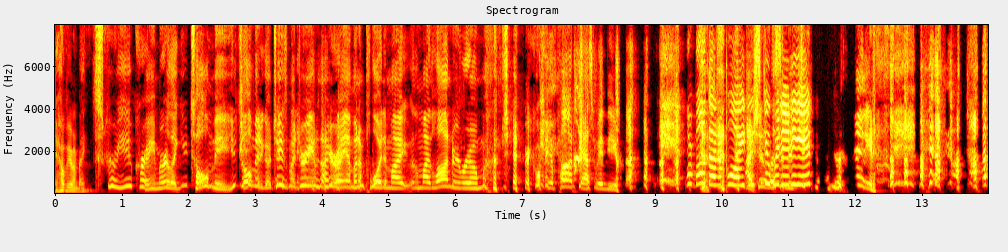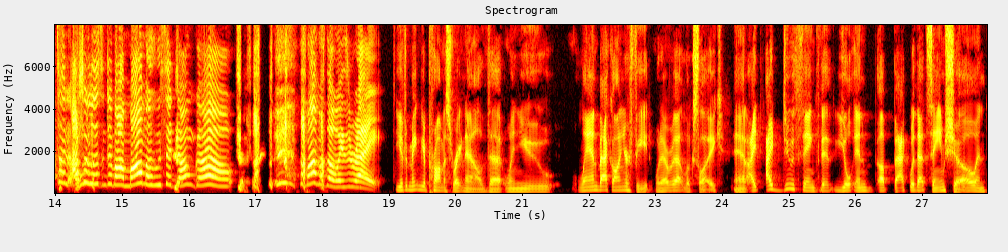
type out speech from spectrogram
I hope you're like, screw you, Kramer. Like you told me, you told me to go chase my dreams. Now here I am unemployed in my in my laundry room recording a podcast with you. We're both unemployed, you stupid idiot. I, told, I should listen to my mama who said don't go. Mama's always right. You have to make me a promise right now that when you land back on your feet, whatever that looks like. And I, I do think that you'll end up back with that same show. And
